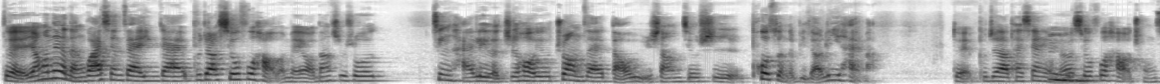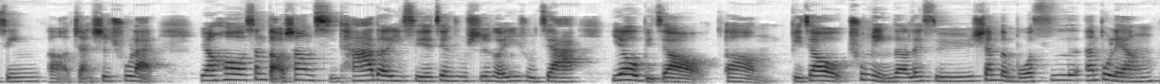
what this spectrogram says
对，然后那个南瓜现在应该不知道修复好了没有。当时说进海里了之后又撞在岛屿上，就是破损的比较厉害嘛。对，不知道它现在有没有修复好，重新呃展示出来。然后像岛上其他的一些建筑师和艺术家也有比较嗯比较出名的，类似于山本博司、安部良、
